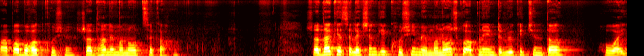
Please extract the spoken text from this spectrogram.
पापा बहुत खुश हैं, श्रद्धा ने मनोज से कहा। श्रद्धा के सिलेक्शन की खुशी में मनोज को अपने इंटरव्यू की चिंता हो आई।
